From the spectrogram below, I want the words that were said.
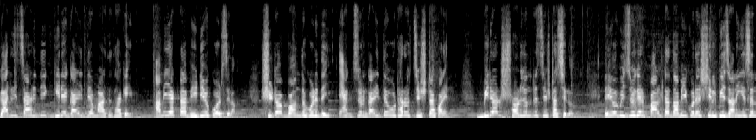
গাড়ির চারিদিক ঘিরে গাড়িতে মারতে থাকে। আমি একটা ভিডিও করছিলাম। সেটাও বন্ধ করে দেই। একজন গাড়িতে ওঠারও চেষ্টা করেন। বিরাট ষড়যন্ত্রের চেষ্টা ছিল। এই অভিযোগের পাল্টা দাবি করে শিল্পী জানিয়েছেন,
